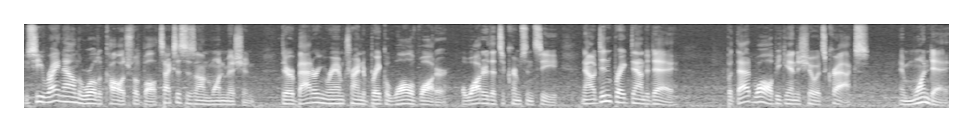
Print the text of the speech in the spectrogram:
You see, right now in the world of college football, Texas is on one mission. They're a battering ram trying to break a wall of water, a water that's a crimson sea. Now, it didn't break down today, but that wall began to show its cracks. And one day,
